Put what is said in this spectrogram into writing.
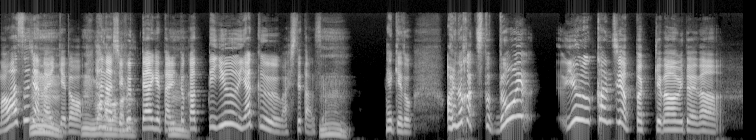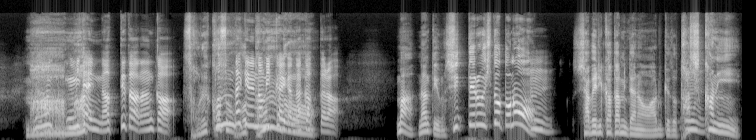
回すじゃないけど、話振ってあげたりとかっていう役はしてたんですよ。うん。やけどあれなんかちょっとどういう感じやったっけなみたいな。まあみたまいになってたなんか。それここそんだけの飲み会がなかったら。まあなんていうの知ってる人とうのん、喋り方みたいなのはあるけど、確かに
